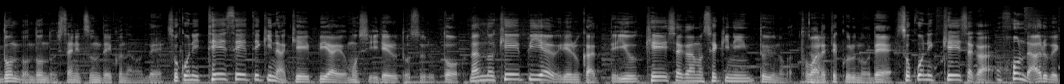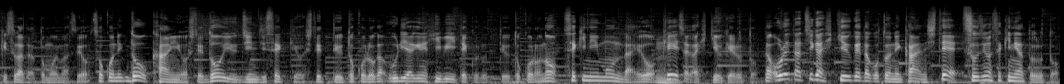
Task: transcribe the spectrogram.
どんどんどんどん下に積んでいくなのでそこに定性的な KPI をもし入れるとすると何の KPI を入れるかっていう経営者側の責任というのが問われてくるので、そこに経営者が本来あるべき姿だと思いますよ。そこにどう関与してどういう人事設計をしてっていうところが売り上げに響いてくるっていうところの責任問題を経営者が引き受けると、だから俺たちが引き受けたことに関して数字の責任は取ると。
